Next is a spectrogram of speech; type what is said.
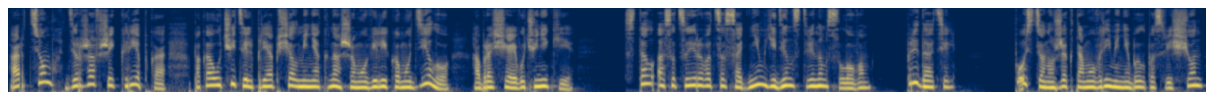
Артем, державший крепко, пока учитель приобщал меня к нашему великому делу, обращая в ученики — стал ассоциироваться с одним единственным словом — «предатель». Пусть он уже к тому времени был посвящен,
